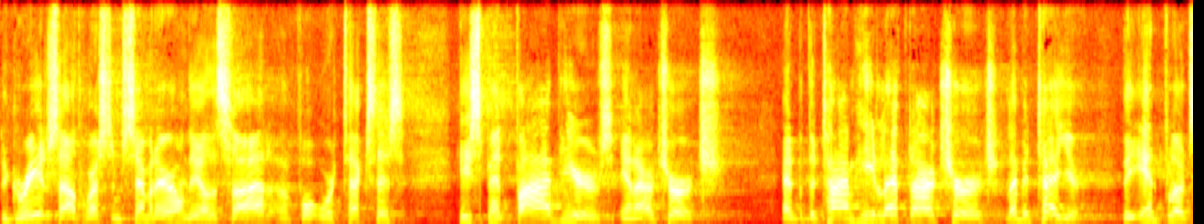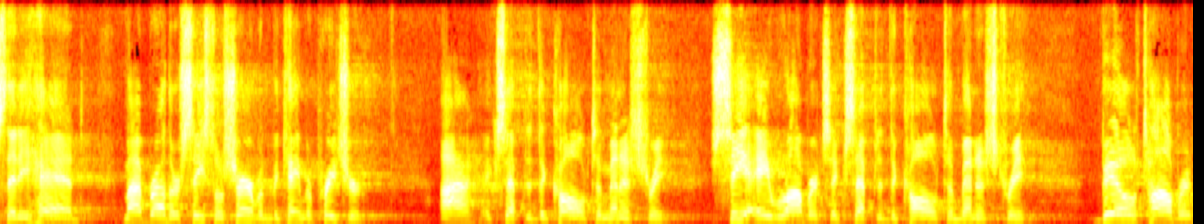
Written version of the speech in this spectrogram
degree at Southwestern Seminary on the other side of Fort Worth, Texas. He spent five years in our church. And by the time he left our church, let me tell you the influence that he had. My brother, Cecil Sherman, became a preacher. I accepted the call to ministry. C.A. Roberts accepted the call to ministry. Bill Talbert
